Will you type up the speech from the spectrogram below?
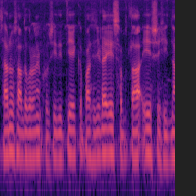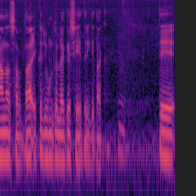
ਸਾਨੂੰ ਸਤਿਗੁਰਾਂ ਨੇ ਖੁਸ਼ੀ ਦਿੱਤੀ ਹੈ। ਇੱਕ ਪਾਸੇ ਜਿਹੜਾ ਇਹ ਸਬਤਾ ਇਹ ਸ਼ਹੀਦਾਂ ਦਾ ਸਬਤਾ 1 ਜੂਨ ਤੋਂ ਲੈ ਕੇ 6 ਤਰੀਕ ਤੱਕ। ਤੇ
